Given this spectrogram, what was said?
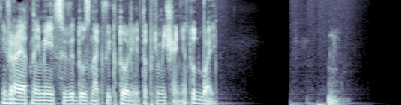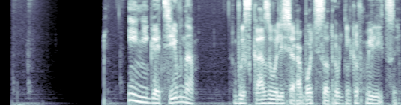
вероятно, имеется в виду знак Виктории, это примечание. Тутбай, и негативно высказывались о работе сотрудников милиции.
